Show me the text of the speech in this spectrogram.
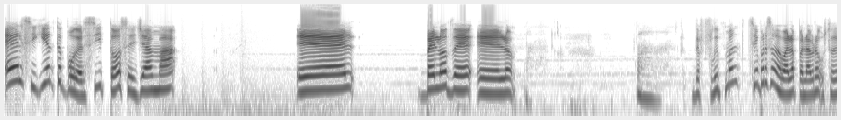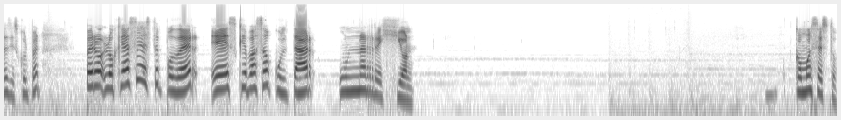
El siguiente podercito se llama el velo de el de Flipment. Siempre se me va la palabra, ustedes disculpen. Pero lo que hace este poder es que vas a ocultar una región. ¿Cómo es esto?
